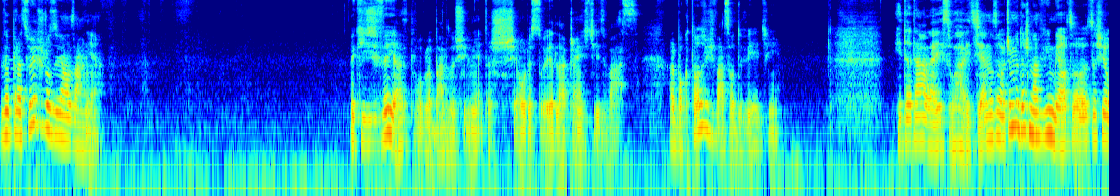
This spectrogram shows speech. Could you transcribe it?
Wypracujesz rozwiązanie. Jakiś wyjazd w ogóle bardzo silnie też się rysuje dla części z Was. Albo ktoś Was odwiedzi. Idę dalej, słuchajcie. No zobaczymy też na Vimeo, co, co się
